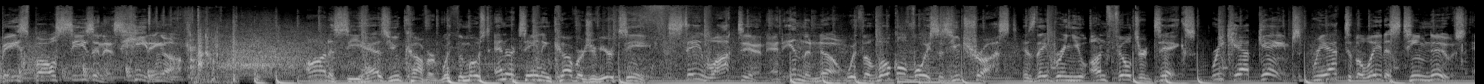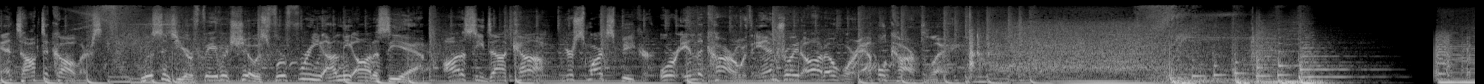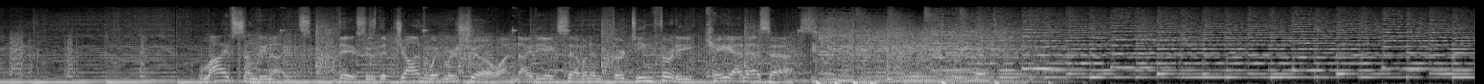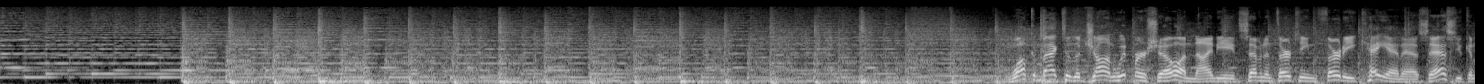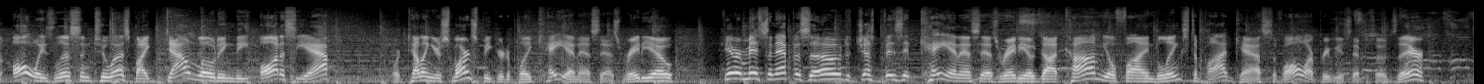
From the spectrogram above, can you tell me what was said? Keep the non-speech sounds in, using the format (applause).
Baseball season is heating up. Audacy has you covered with the most entertaining coverage of your team. Stay locked in and in the know with the local voices you trust as they bring you unfiltered takes, recap games, react to the latest team news, and talk to callers. Listen to your favorite shows for free on the Audacy app, Audacy.com, your smart speaker, or in the car with Android Auto or Apple CarPlay. Live Sunday nights. This is the John Whitmer Show on 98.7 and 1330 KNSS. Welcome back to the John Whitmer Show on 98.7 and 1330 KNSS. You can always listen to us by downloading the Audacy app or telling your smart speaker to play KNSS Radio. If you ever miss an episode, just visit knssradio.com. You'll find links to podcasts of all our previous episodes there.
